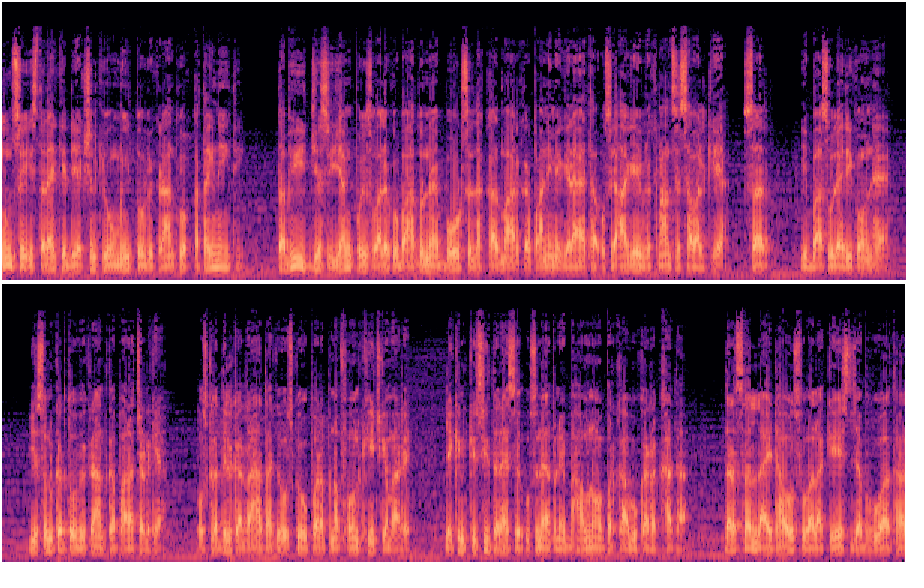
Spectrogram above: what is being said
उनसे इस तरह के रिएक्शन की उम्मीद तो विक्रांत को कतई नहीं थी। तभी जिस यंग पुलिस वाले को बहादुर ने बोर्ड से धक्का मारकर पानी में गिराया था, उसे आगे विक्रांत से सवाल किया, सर, ये बासु लहरी कौन है? ये सुनकर तो विक्रांत का पारा चढ़ गया। उसका दिल कर रहा था कि उसके ऊपर अपना फ़ोन खींच के मारे, लेकिन किसी तरह से उसने अपने भावनाओं पर काबू कर रखा था। दरअसल लाइट हाउस वाला केस जब हुआ था,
